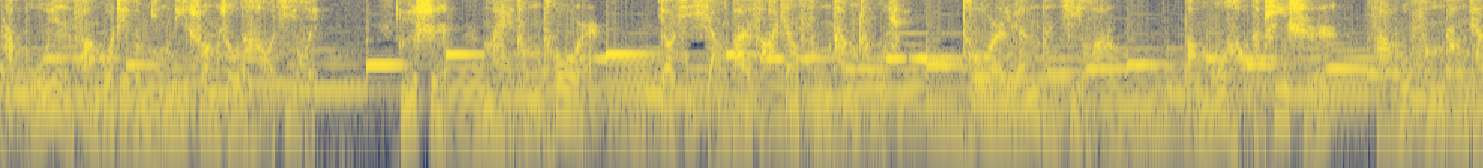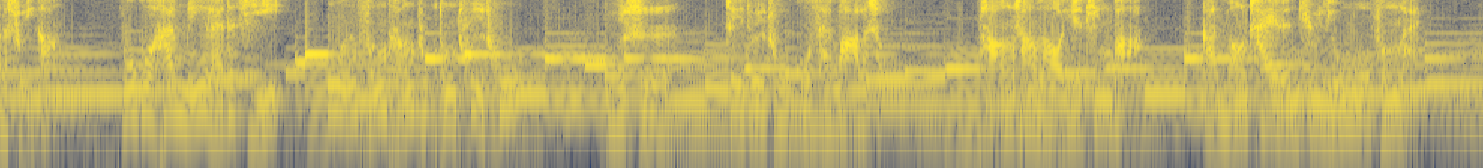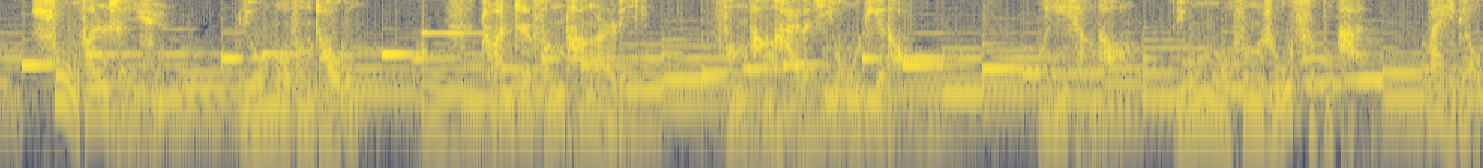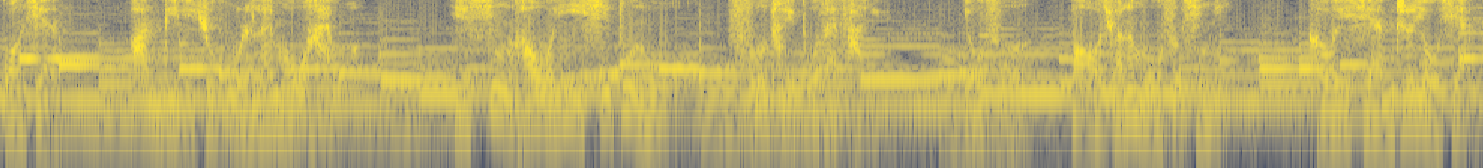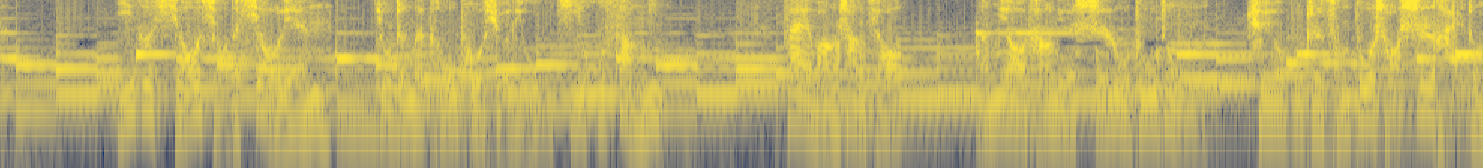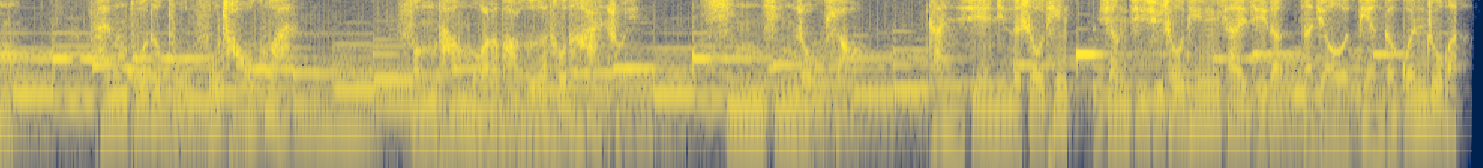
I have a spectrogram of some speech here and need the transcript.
他不愿放过这个名利双收的好机会，于是买通偷儿，要其想办法将冯唐除去。偷儿原本计划把磨好的砒石撒入冯唐家的水缸，不过还没来得及，忽闻冯唐主动退出。于是，这对主顾才罢了手。堂上老爷听罢，赶忙差人拘刘墨风来，数番审讯，刘墨风招供，传至冯唐耳里，冯唐害得几乎跌倒。没想到刘墨风如此不堪，外表光鲜，暗地里却雇人来谋害我。也幸好我一夕顿悟，辞退不再参与，由此。保全了母子性命，可谓险之又险。一个小小的笑脸就争得头破血流，几乎丧命。再往上瞧，那庙堂里的十路诸众，却又不知从多少尸海中才能夺得补服朝冠。冯唐抹了把额头的汗水，心惊肉跳。感谢您的收听，想继续收听下一集的，那就点个关注吧。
